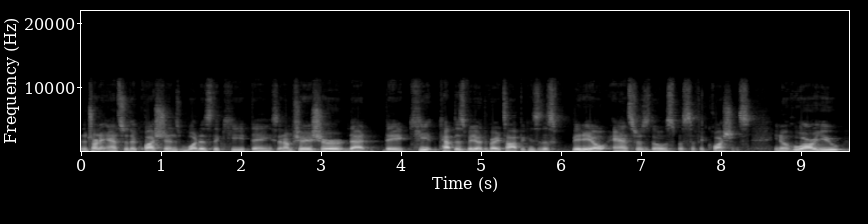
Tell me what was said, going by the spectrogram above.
And they're trying to answer the questions. What is the key things? And I'm pretty sure that they keep, kept this video at the very top because this video answers those specific questions. You know, who are you?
